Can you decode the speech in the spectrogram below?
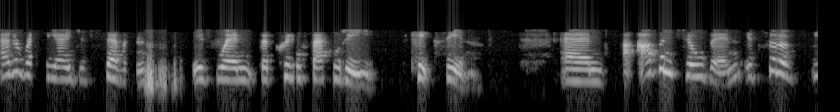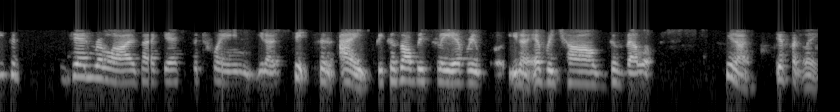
at around the age of seven is when the critical faculty kicks in. And uh, up until then, it's sort of, you could generalize, I guess, between, you know, six and eight, because obviously every, you know, every child develops, you know, differently.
